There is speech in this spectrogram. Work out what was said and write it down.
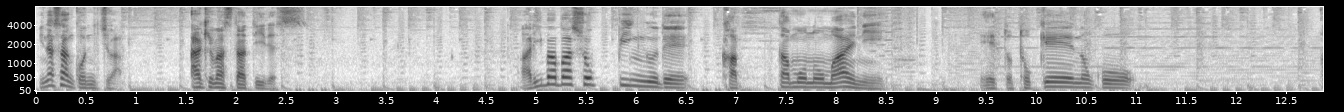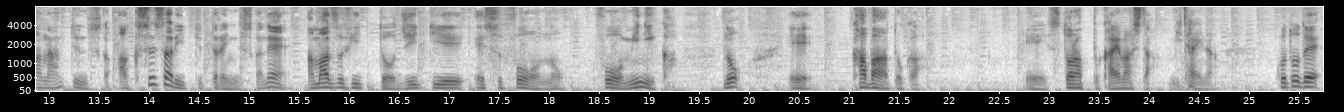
皆さんこんにちは。アキマスター T です。アリババショッピングで買ったもの前にえっ、ー、と時計のこうあなんていうんですか？アクセサリーって言ったらいいんですかね？アマズフィット GTS4 の4ミニかの、えー、カバーとか、えー、ストラップ変えました。みたいなことで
